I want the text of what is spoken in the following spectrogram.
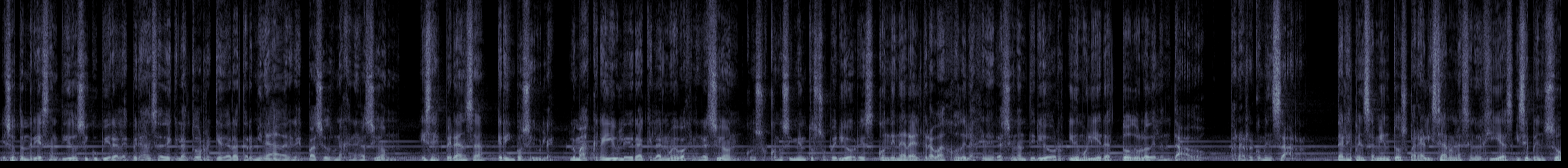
Eso tendría sentido si cupiera la esperanza de que la torre quedara terminada en el espacio de una generación. Esa esperanza era imposible. Lo más creíble era que la nueva generación, con sus conocimientos superiores, condenara el trabajo de la generación anterior y demoliera todo lo adelantado, para recomenzar. Tales pensamientos paralizaron las energías y se pensó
